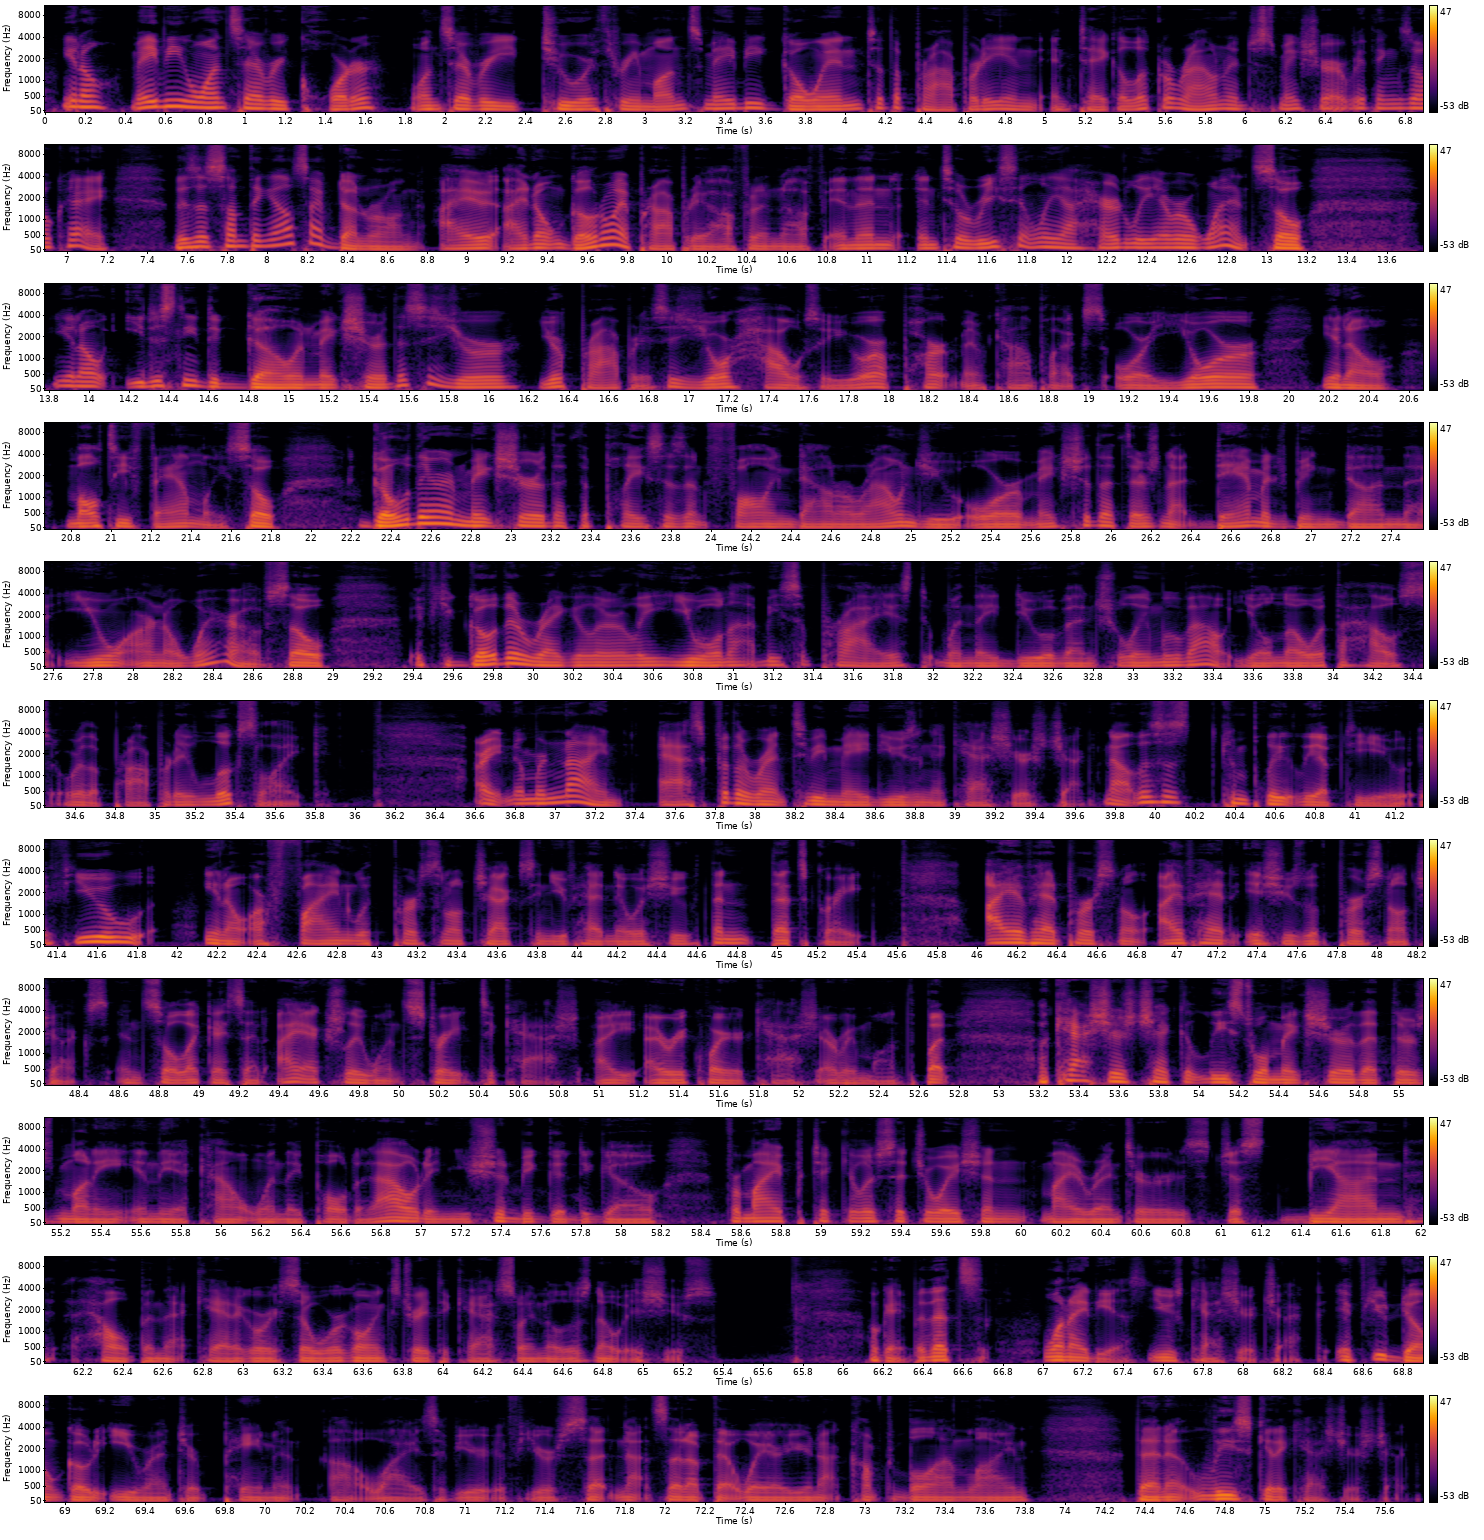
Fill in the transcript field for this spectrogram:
you know, maybe once every quarter, once every two or three months, maybe go into the property and, and take a look around and just make sure everything's okay. This is something else I've done wrong. I, I don't go to my property often enough. And then until recently, I hardly ever went. So, you know, you just need to go and make sure this is your your property. This is your house or your apartment complex or your, you know, multifamily. So go there and make sure that the place isn't falling down around you or make sure that there's not damage being done that you aren't aware of. So if you go there regularly, you will not be surprised when they do eventually move out. You'll know what the house or the property looks like. All right, number nine, ask for the rent to be made using a cashier's check. Now, this is completely up to you. If you you know are fine with personal checks and you've had no issue then that's great. I have had personal i've had issues with personal checks. And so like i said i actually went straight to cash. I, I require cash every month but a cashier's check at least will make sure that there's money in the account when they pulled it out and you should be good to go. For my particular situation my renter is just beyond help in that category. So we're going straight to cash so i know there's no issues. Okay, but that's one idea. Use cashier check. If you don't go to eRenter payment uh, wise, if you're if you're set not set up that way or you're not comfortable online, then at least get a cashier's check.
